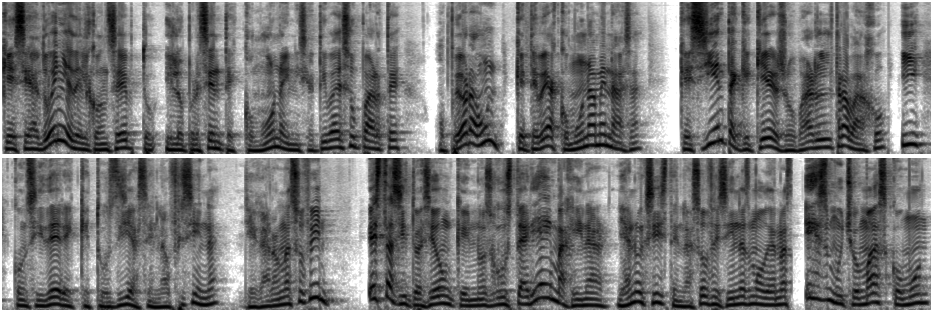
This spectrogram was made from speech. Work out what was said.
que se adueñe del concepto y lo presente como una iniciativa de su parte, o peor aún, que te vea como una amenaza, que sienta que quieres robarle el trabajo y considere que tus días en la oficina llegaron a su fin. Esta situación que nos gustaría imaginar ya no existe en las oficinas modernas es mucho más común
